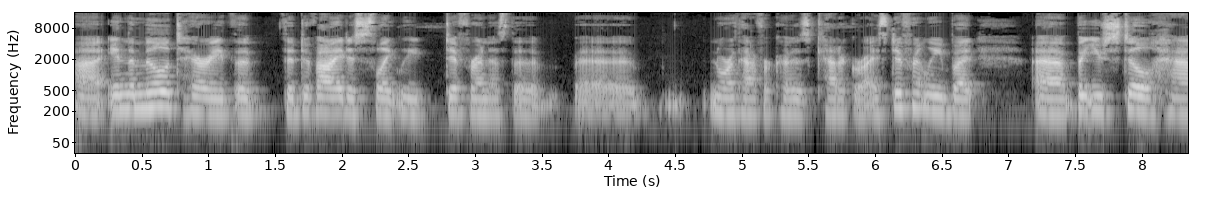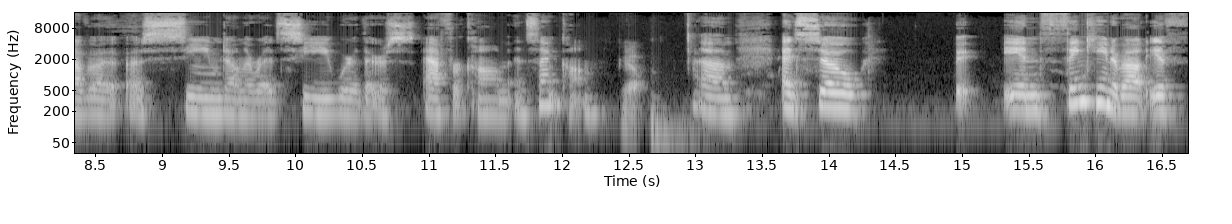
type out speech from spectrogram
Uh, in the military, the, the divide is slightly different as the uh, North Africa is categorized differently, but uh, but you still have a, a, seam down the Red Sea where there's AFRICOM and CENTCOM. Yeah. Um, and so, in thinking about if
